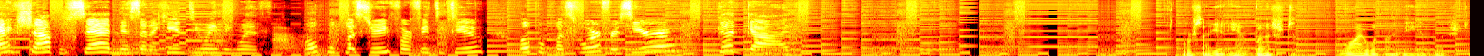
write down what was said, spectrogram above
A stack shop of sadness that I can't do anything with. Opal plus 3 for 52? Opal plus 4 for 0? Good God. Of course, I get ambushed. Why wouldn't I be ambushed?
